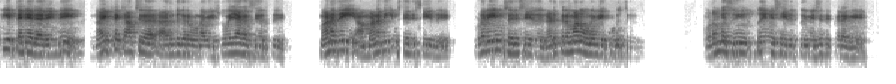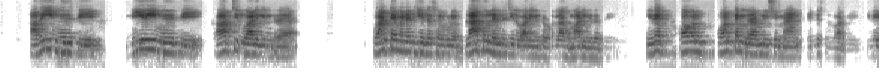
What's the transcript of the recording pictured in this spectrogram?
தூய தண்ணீர் அறிந்து நைட்ரிக் ஆக்சைடு அருந்துகிற உணவை சுவையாக சேர்த்து மனதை அம்மனதையும் சரி செய்து உடலையும் சரி செய்து நடுத்தரமான உணவை கொடுத்து உடம்பை சு தூய்மை செய்து தூய்மை செய்த பிறகு அதையும் நிறுத்தி நீரையும் நிறுத்தி காற்றில் வாழுகின்ற குவாண்டம் எனர்ஜி என்று சொல்லக்கூடிய பிளாக் ஹோல் எனர்ஜியில் வாழுகின்ற உடலாக மாறுகிறது. இதை கோவன் குவாண்டம் ரெவல்யூஷன் மேன் என்று சொல்வார்கள். இதை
